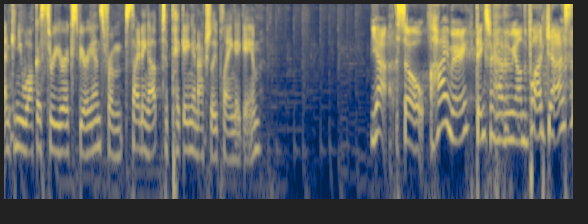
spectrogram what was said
And can you walk us through your experience from signing up to picking and actually playing a game? Yeah. So, hi, Mary. Thanks for having me on the podcast.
